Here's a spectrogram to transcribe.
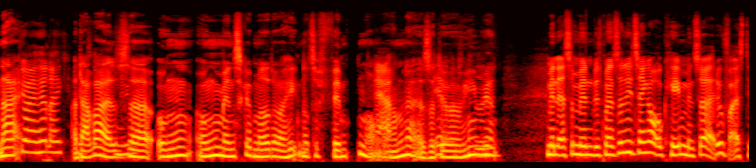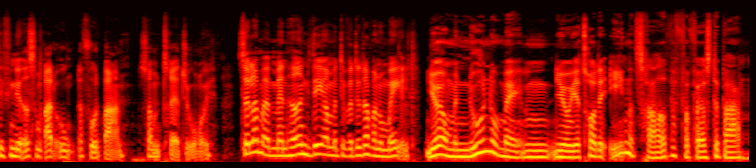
Nej. Det gjorde jeg heller ikke. Og der var altså unge, unge mennesker med, der var helt ned til 15 år Ja. gamle. Altså, det Ja, var helt vildt. Men, altså, men hvis man så lige tænker, okay, men så er det jo faktisk defineret som ret ung at få et barn som 23-årig. Selvom at man havde en idé om, at det var det, der var normalt. Jo, men nu er normalen, jo, jeg tror, det er 31 for første barn.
